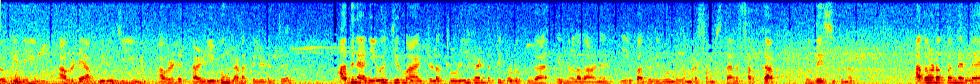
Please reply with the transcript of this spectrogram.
യോഗ്യതയും അവരുടെ അഭിരുചിയും അവരുടെ കഴിവും കണക്കിലെടുത്ത് അതിനനുയോജ്യമായിട്ടുള്ള തൊഴിൽ കണ്ടെത്തി കൊടുക്കുക എന്നുള്ളതാണ് ഈ പദ്ധതി കൊണ്ട് നമ്മുടെ സംസ്ഥാന സർക്കാർ ഉദ്ദേശിക്കുന്നത്. അതോടൊപ്പം തന്നെ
